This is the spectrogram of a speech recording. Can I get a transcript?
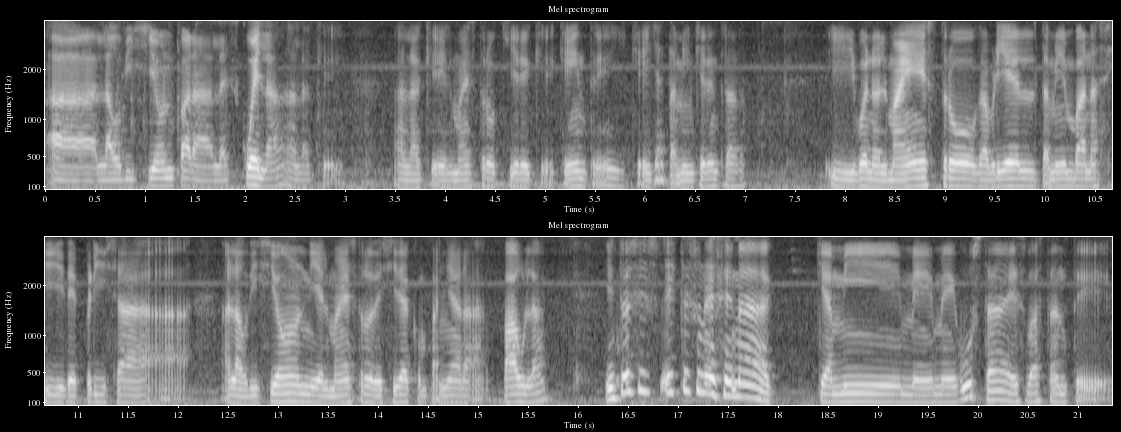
a la audición para la escuela a la que, a la que el maestro quiere que, que entre y que ella también quiere entrar. Y bueno, el maestro, Gabriel, también van así deprisa a, a la audición y el maestro decide acompañar a Paula. Y entonces esta es una escena que a mí me, me gusta, es bastante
